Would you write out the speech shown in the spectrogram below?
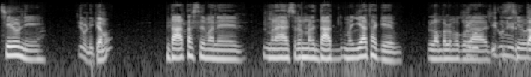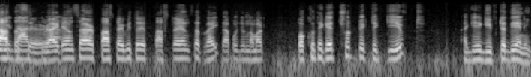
চিরুনি। চিরুনি কেন? দাঁত আছে মানে মানে মানে দাঁত মানে ইয়া থাকে লম্বা লম্বা চিরু- চিরুনির দাঁত আছে। রাইট অ্যান্সার পাঁচটার ভিতরে পাঁচটা অ্যান্সার রাইট তারপর জন্য আমার পক্ষ থেকে ছোট্ট একটি গিফট আগে গিফটটা দিয়ে নিই।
